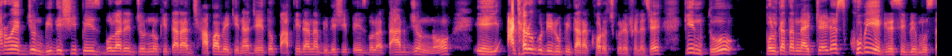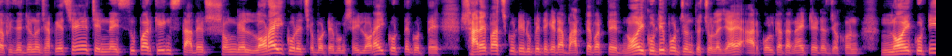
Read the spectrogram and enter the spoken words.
আরও একজন বিদেশি পেস বোলারের জন্য কি তারা ঝাঁপাবে কিনা? যেহেতু পাথিরানা বিদেশি পেস বোলার তার জন্য এই আঠারো কোটি রুপি তারা খরচ করে ফেলেছে। কিন্তু কলকাতার নাইট রাইডার্স খুবই এগ্রেসিভলি মুস্তাফিজের জন্য ঝাঁপিয়েছে। চেন্নাই সুপার কিংস তাদের সঙ্গে লড়াই করেছে বটে এবং সেই লড়াই করতে করতে সাড়ে পাঁচ কোটি রুপি থেকে এটা বাড়তে বাড়তে নয় কোটি পর্যন্ত চলে যায়। আর কলকাতা নাইট রাইডার্স যখন নয় কোটি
